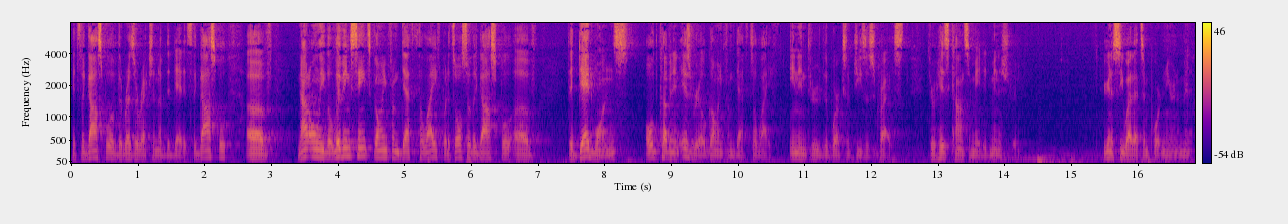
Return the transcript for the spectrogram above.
It's the gospel of the resurrection of the dead. It's the gospel of not only the living saints going from death to life, but it's also the gospel of the dead ones, Old Covenant Israel, going from death to life, in and through the works of Jesus Christ, through his consummated ministry. You're going to see why that's important here in a minute.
